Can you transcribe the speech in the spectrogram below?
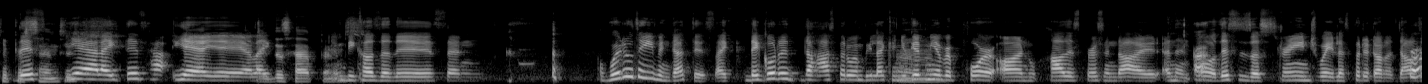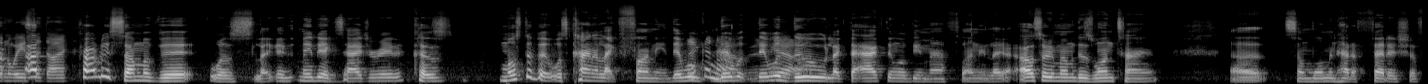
the this. percentage. Yeah, like this. Ha- yeah, yeah, yeah. like, Like this happens because of this and where do they even get this like they go to the hospital and be like can you give me a report on how this person died and then oh this is a strange way let's put it on a thousand ways to die Probably some of it was like maybe exaggerated because most of it was kind of like funny. They would they would they would yeah. do like the acting would be mad funny. Like I also remember this one time, uh, some woman had a fetish of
